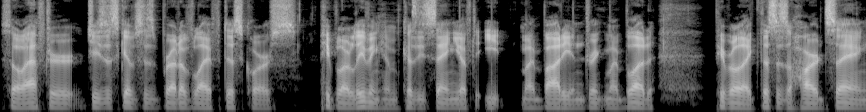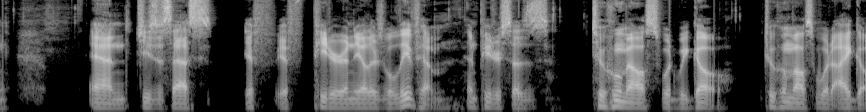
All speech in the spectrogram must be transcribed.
So after Jesus gives his bread of life discourse, people are leaving him because he's saying, You have to eat my body and drink my blood. People are like, This is a hard saying. And Jesus asks if if Peter and the others will leave him. And Peter says, To whom else would we go? To whom else would I go?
